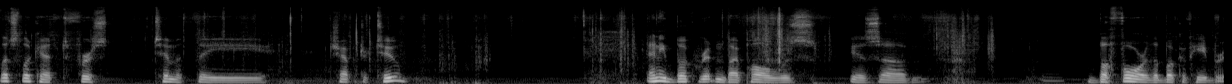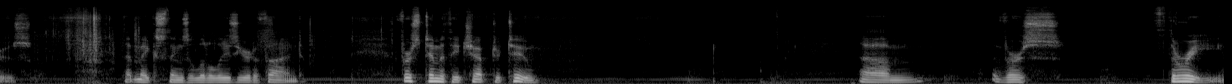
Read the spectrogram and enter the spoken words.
let's look at First Timothy chapter 2. Any book written by Paul was is uh, before the book of Hebrews. That makes things a little easier to find. 1 Timothy chapter 2, um, verse 3.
